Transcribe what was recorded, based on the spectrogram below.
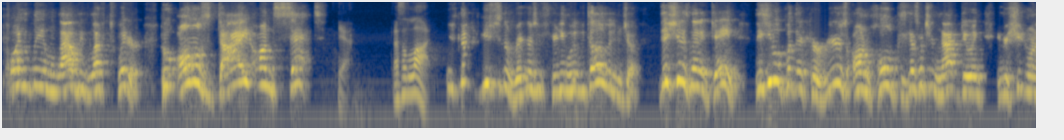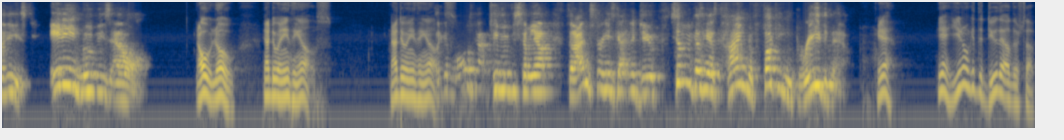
pointedly and loudly left Twitter. Who almost died on set. Yeah, that's a lot. He's not used to the rigors of shooting a movie television show. This shit is not a game. These people put their careers on hold because guess what you're not doing if you're shooting one of these? Any movies at all. Oh no, not doing anything else. Not doing anything else. Like if Lowell's got two movies coming out that I'm sure he's gotten to do simply because he has time to fucking breathe now. Yeah, Yeah, you don't get to do that other stuff.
